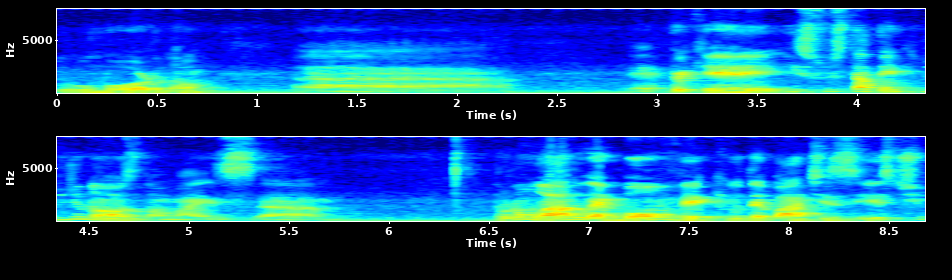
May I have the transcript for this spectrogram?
do humor, não? Ah, é, porque isso está dentro de nós, não? Mas, ah, por um lado, é bom ver que o debate existe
